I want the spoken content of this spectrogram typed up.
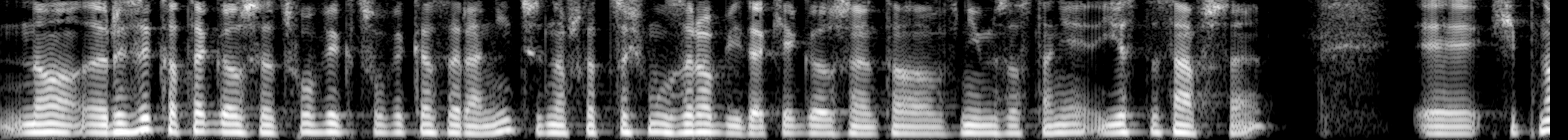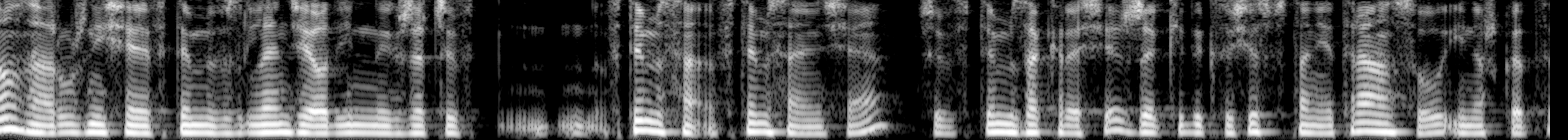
no, ryzyko tego, że człowiek człowieka zrani, czy na przykład coś mu zrobi takiego, że to w nim zostanie, jest zawsze. E, hipnoza różni się w tym względzie od innych rzeczy w, w, tym, w tym sensie, czy w tym zakresie, że kiedy ktoś jest w stanie transu i na przykład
